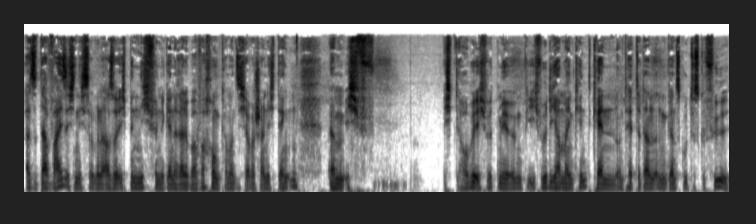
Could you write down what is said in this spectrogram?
also da weiß ich nicht so genau. Also ich bin nicht für eine generelle Überwachung, kann man sich ja wahrscheinlich denken. Ähm, ich ich glaube, ich würde mir irgendwie, ich würde ja mein Kind kennen und hätte dann ein ganz gutes Gefühl,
